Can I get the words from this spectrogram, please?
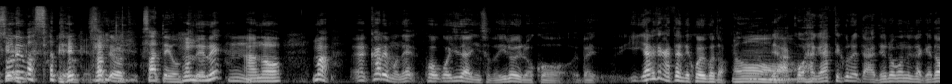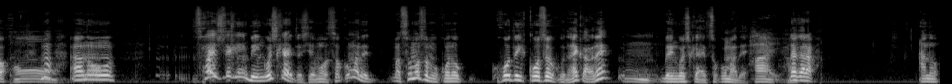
それはさておき。さておき。さておき。ほんでね、うん、あの、まあ、彼もね、高校時代にそのいろいろこう、やっぱり、やりたかったんで、こういうこと。で、後輩がやってくれたって喜んでたけど、まあ、あの、最終的に弁護士会としても、そこまで、まあ、そもそもこの法的拘束力ないからね、うん、弁護士会そこまで。はい、はい、だから、あの、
